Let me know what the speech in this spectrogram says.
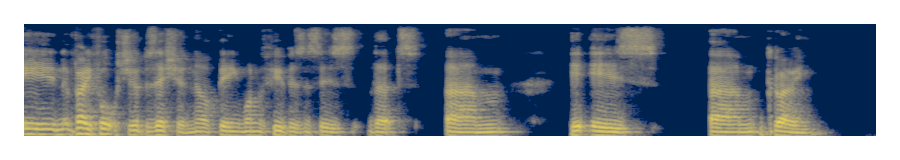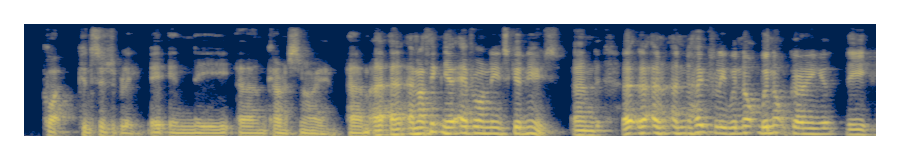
in a very fortunate position of being one of the few businesses that um, is um, growing quite considerably in the um, current scenario. Um, and I think you know, everyone needs good news, and, and, and hopefully we're not we're not growing at the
